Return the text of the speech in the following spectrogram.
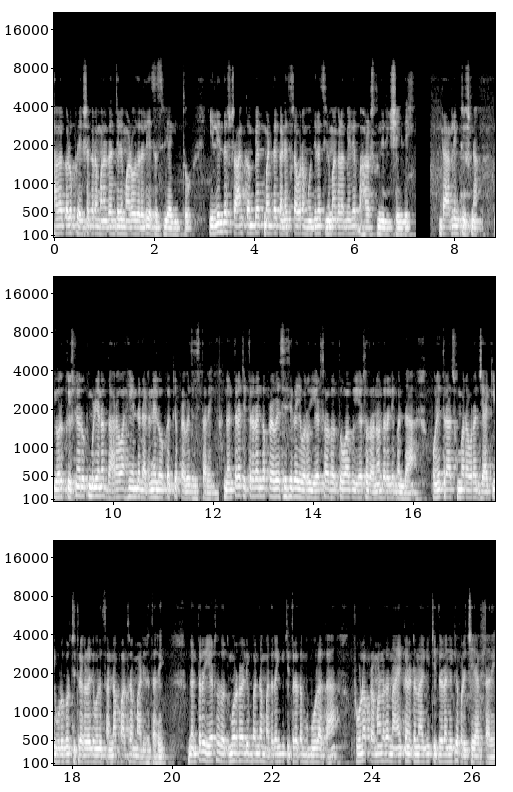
ಭಾಗಗಳು ಪ್ರೇಕ್ಷಕರ ಮನರಂಜನೆ ಮಾಡುವುದರಲ್ಲಿ ಯಶಸ್ವಿಯಾಗಿತ್ತು. ಇಲ್ಲಿಂದ ಸ್ಟ್ರಾಂಗ್ ಕಂಬ್ಯಾಕ್ ಮಾಡಿದ ಗಣೇಶ್ ರವರ ಮುಂದಿನ ಸಿನಿಮಾಗಳ ಮೇಲೆ ಬಹಳಷ್ಟು ನಿರೀಕ್ಷೆ ಇದೆ. ಡಾರ್ಲಿಂಗ್ ಕೃಷ್ಣ. ಇವರು ಕೃಷ್ಣ ರುಕ್ಮಿಣಿ ಅನ್ನೋ ಧಾರಾವಾಹಿಯಿಂದ ನಟನೆ ಲೋಕಕ್ಕೆ ಪ್ರವೇಶಿಸುತ್ತಾರೆ. ನಂತರ ಚಿತ್ರರಂಗ ಪ್ರವೇಶಿಸಿದ ಇವರು ಎರಡು ಸಾವಿರದ ಹತ್ತು ಹಾಗೂ ಎರಡು ಸಾವಿರದ ಹನ್ನೊಂದರಲ್ಲಿ ಬಂದ ಪುನೀತ್ ರಾಜ್ಕುಮಾರ್ ಅವರ ಜಾಕಿ ಹುಡುಗರು ಚಿತ್ರಗಳಲ್ಲಿ ಒಂದು ಸಣ್ಣ ಪಾತ್ರ ಮಾಡಿರ್ತಾರೆ ನಂತರ ಎರಡು ಸಾವಿರದ ಹದಿಮೂರರಲ್ಲಿ ಬಂದ ಮದರಂಗಿ ಚಿತ್ರದ ಮೂಲಕ ಪೂರ್ಣ ಪ್ರಮಾಣದ ನಾಯಕ ನಟನಾಗಿ ಚಿತ್ರರಂಗಕ್ಕೆ ಪರಿಚಯ ಆಗ್ತಾರೆ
